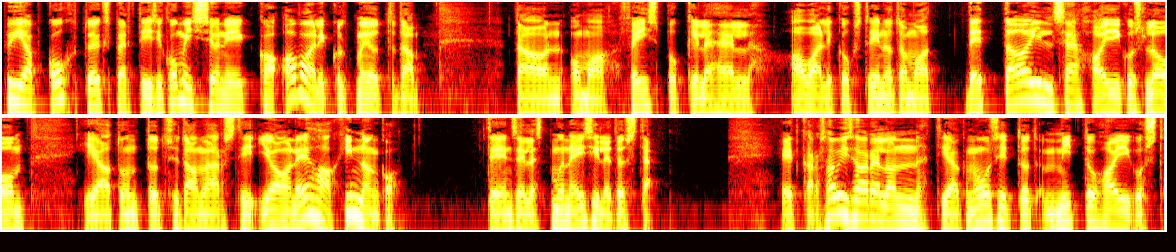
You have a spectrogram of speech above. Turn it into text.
püüab kohtuekspertiisi komisjoni ka avalikult mõjutada. Ta on oma Facebooki lehel avalikuks teinud oma detailse haigusloo ja tuntud südamearsti Jaan Eha hinnangu. teen sellest mõne esiletõste Edgar Savisaarel on diagnoositud mitu haigust,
